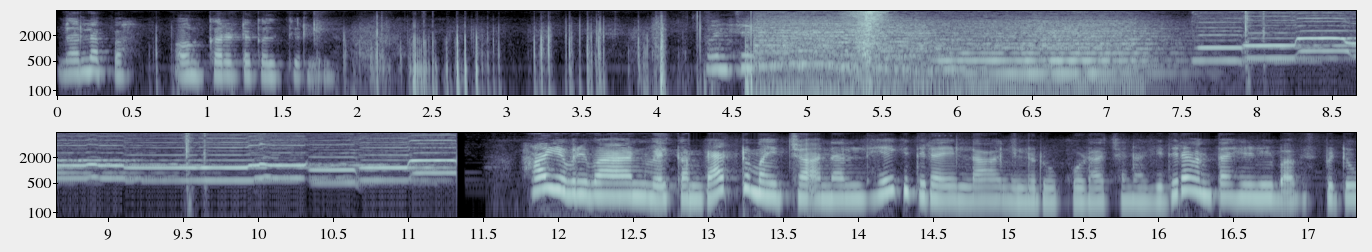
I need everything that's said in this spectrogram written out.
ಅಲ್ಲಪ್ಪ ಅವ್ನು ಕರೆಕ್ಟಾಗಿ ಕಲ್ತಿರ್ಲಿಲ್ಲ. Hi everyone welcome back to my channel ಹೇಗಿದ್ದೀರಾ ಎಲ್ಲ? ಎಲ್ಲರೂ ಕೂಡ ಚೆನ್ನಾಗಿದ್ದೀರಾ ಅಂತ ಹೇಳಿ ಭಾವಿಸ್ಬಿಟ್ಟು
